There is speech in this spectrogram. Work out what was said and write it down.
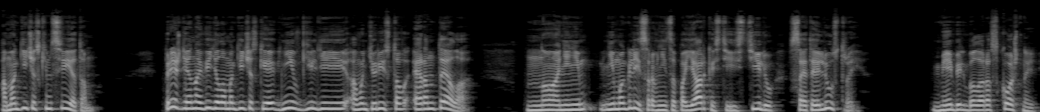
а магическим светом. Прежде она видела магические огни в гильдии авантюристов Эрантелла, но они не, не могли сравниться по яркости и стилю с этой люстрой. Мебель была роскошной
